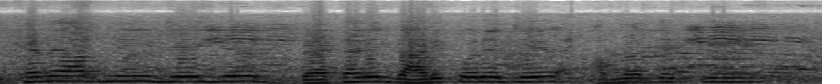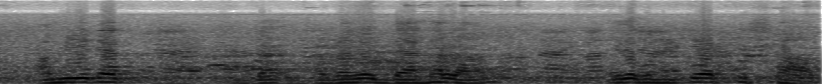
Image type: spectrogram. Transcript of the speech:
এখানে আপনি যে যে ব্যাটারি গাড়ি করে যে আপনাদেরকে আমি যেটা আপনাদের দেখালাম এরকম এটি একটি সাপ।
